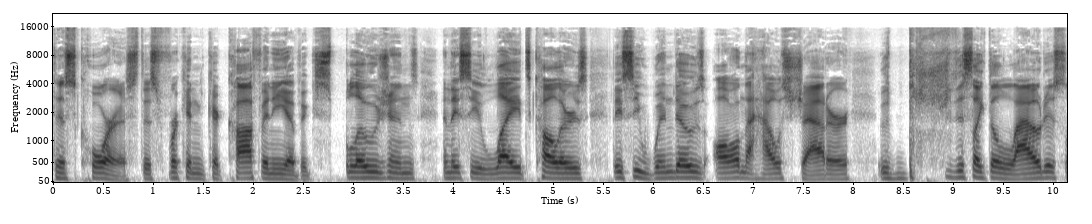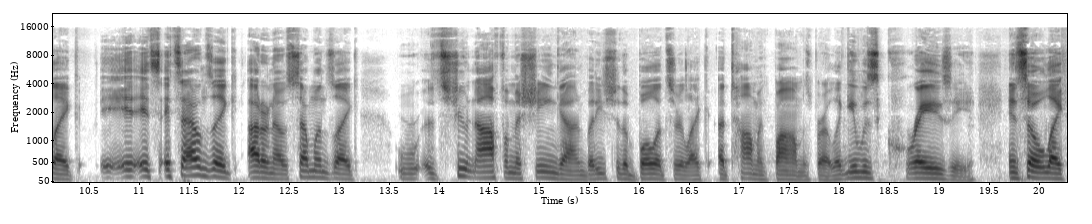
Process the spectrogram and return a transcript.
this chorus, this freaking cacophony of explosions, and they see lights, colors, they see windows all in the house shatter. It was just like the loudest, like it, it's it sounds like I don't know, someone's like shooting off a machine gun, but each of the bullets are like atomic bombs, bro. Like it was crazy, and so like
